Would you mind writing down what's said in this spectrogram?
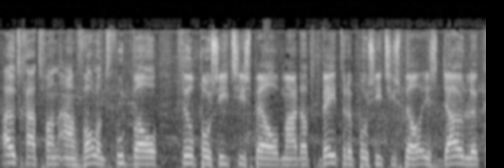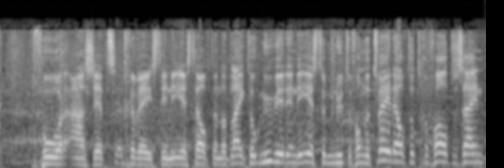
Uitgaat van aanvallend voetbal. Veel positiespel. Maar dat betere positiespel is duidelijk voor AZ geweest in de eerste helft. En dat lijkt ook nu weer in de eerste minuten van de tweede helft het geval te zijn.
